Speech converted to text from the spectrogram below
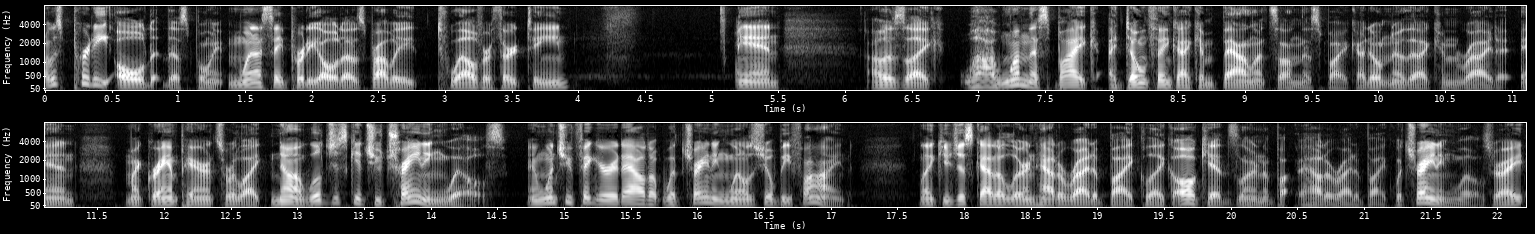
I was pretty old at this point. And when I say pretty old, I was probably 12 or 13. And I was like, well, I won this bike. I don't think I can balance on this bike. I don't know that I can ride it. And my grandparents were like, no, we'll just get you training wheels. And once you figure it out with training wheels, you'll be fine. Like, you just got to learn how to ride a bike like all kids learn how to ride a bike with training wheels, right?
